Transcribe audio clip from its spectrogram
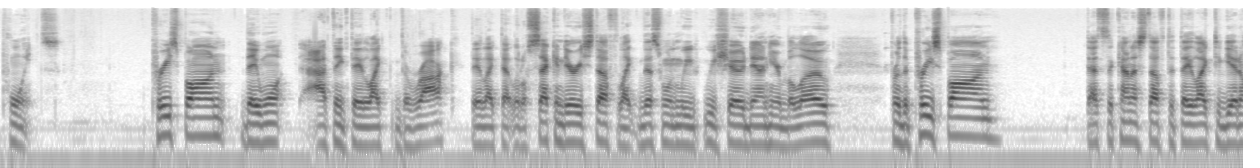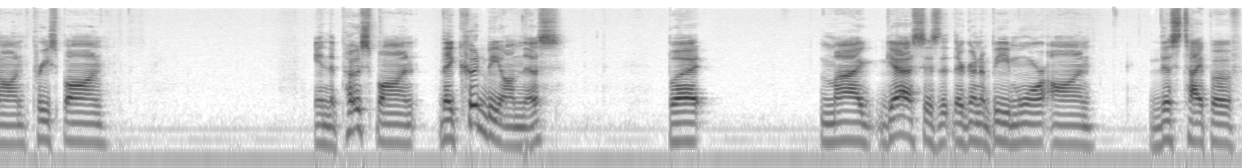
points. Pre-spawn, they want, I think they like the rock. They like that little secondary stuff like this one we, we showed down here below. For the pre-spawn, that's the kind of stuff that they like to get on. Pre-spawn. In the post-spawn, they could be on this, but my guess is that they're going to be more on this type of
